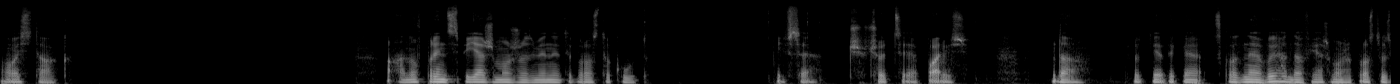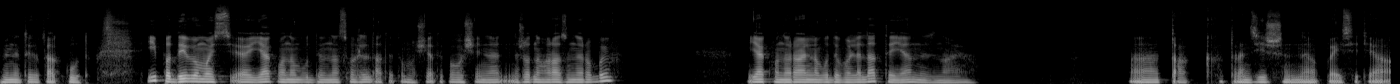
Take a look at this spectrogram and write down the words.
Ось так. А, ну, в принципі, я ж можу змінити просто кут. І все. Що, це я парюсь? Да. Що я таке складне вигадав, я ж можу просто змінити отак кут. І подивимось, е, як воно буде в нас виглядати, тому що я такого ще жодного разу не робив. Як воно реально буде виглядати, я не знаю. А, так, Transition Opacity.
